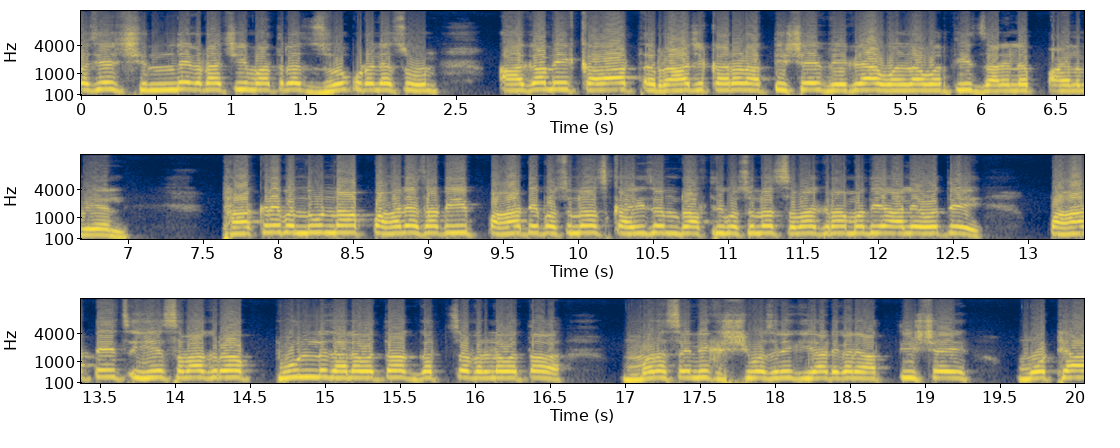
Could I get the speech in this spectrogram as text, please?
तसेच शिंदे गटाची मात्र झोप उडली असून आगामी काळात राजकारण अतिशय वेगळ्या वळणावरती झालेलं पाहायला मिळेल. ठाकरे बंधूंना पाहण्यासाठी पहाटेपासूनच काही जण रात्रीपासूनच सभागृहामध्ये आले होते. पहाटेच हे सभागृह फुल झालं होतं गच्च भरलं होतं. मनसैनिक शिवसैनिक या ठिकाणी अतिशय मोठ्या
